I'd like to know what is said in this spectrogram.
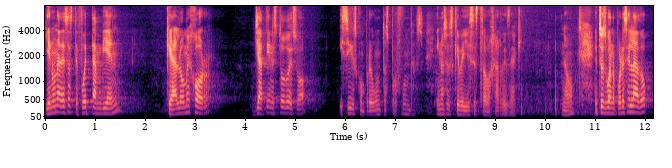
Y en una de esas te fue tan bien que a lo mejor ya tienes todo eso y sigues con preguntas profundas y no sabes qué belleza es trabajar desde aquí. ¿no? Entonces, bueno, por ese lado,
